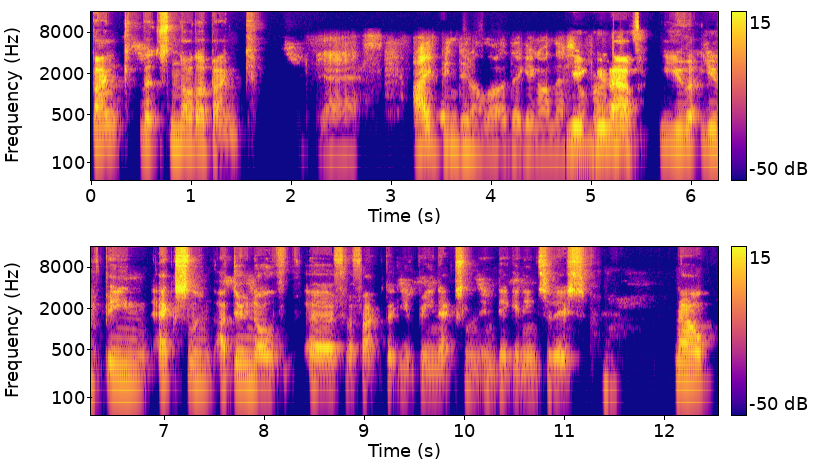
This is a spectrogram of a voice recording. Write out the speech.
bank that's not a bank. Yes, I've been doing a lot of digging on this. You, you have you you've been excellent. I do know uh, for a fact that you've been excellent in digging into this. Now,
